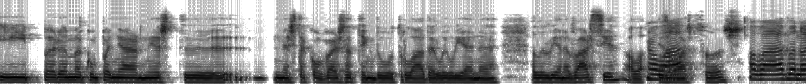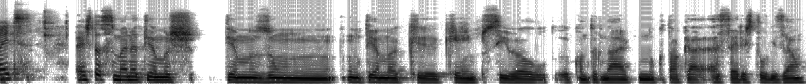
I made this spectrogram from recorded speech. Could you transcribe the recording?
E para me acompanhar neste, nesta conversa tenho do outro lado a Liliana, a Liliana Bárcia. Olá, olá. olá às pessoas. Olá, boa noite. Esta semana temos temos um, um tema que, que, é impossível contornar no que toca a séries de televisão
